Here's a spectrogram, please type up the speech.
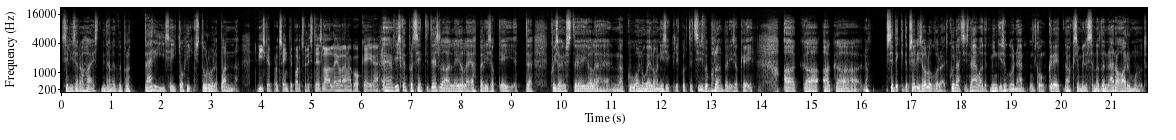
sellise raha eest, mida nad võib-olla päris ei tohiks turule panna. viiskümmend protsenti portfellist Tesla all ei ole nagu okei okay, või? Äh, viiskümmend protsenti Tesla all ei ole jah, päris okei okay., et äh, kui sa just ei ole nagu onu Elon isiklikult, et siis võib-olla on päris okei okay.. aga, aga noh see tekitab sellise olukorra, et kui nad siis näevad, et mingisugune konkreetne aktsia, millesse nad on ära armunud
